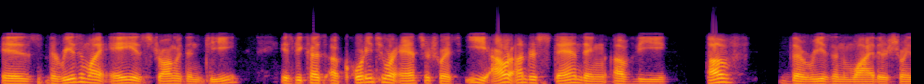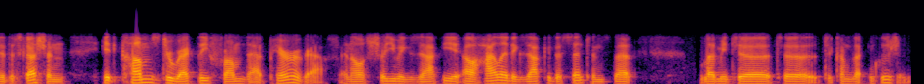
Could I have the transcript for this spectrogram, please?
is the reason why A is stronger than D is because according to our answer choice E, our understanding of the of the reason why they're showing the discussion, it comes directly from that paragraph. And I'll show you exactly, I'll highlight exactly the sentence that led me to, to, to come to that conclusion.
